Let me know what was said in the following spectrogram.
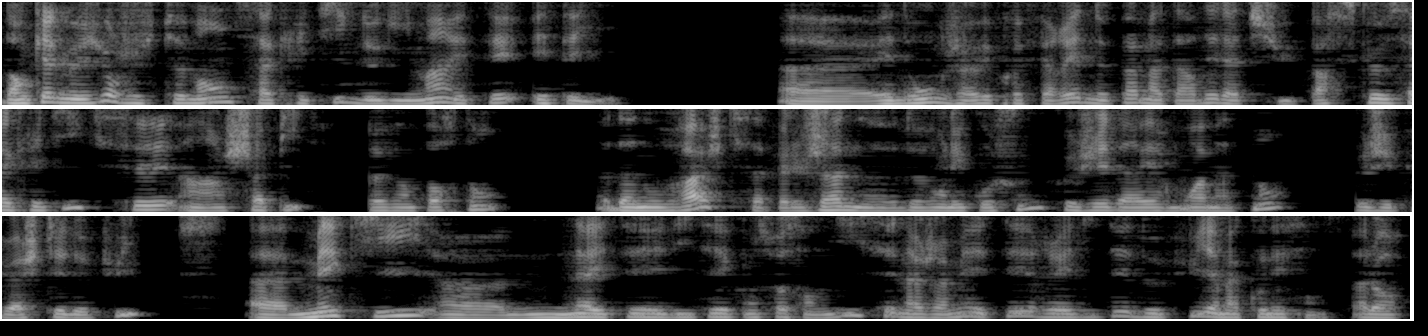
dans quelle mesure justement sa critique de Guillemin était étayée. Euh, et donc j'avais préféré ne pas m'attarder là-dessus, parce que sa critique c'est un chapitre très important d'un ouvrage qui s'appelle Jeanne devant les cochons, que j'ai derrière moi maintenant, que j'ai pu acheter depuis, euh, mais qui euh, n'a été édité qu'en 70 et n'a jamais été réédité depuis à ma connaissance. Alors,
